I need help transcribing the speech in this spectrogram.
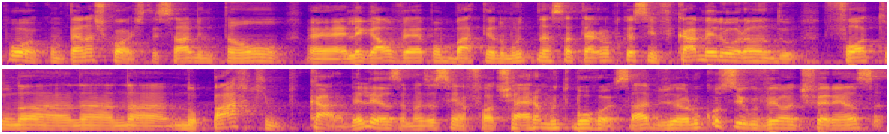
pô, com o pé nas costas, sabe? Então é legal ver a Apple batendo muito nessa tecla, porque assim, ficar melhorando foto na, na, na, no parque, cara, beleza, mas assim, a foto já era muito boa, sabe? Eu não consigo ver uma diferença.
